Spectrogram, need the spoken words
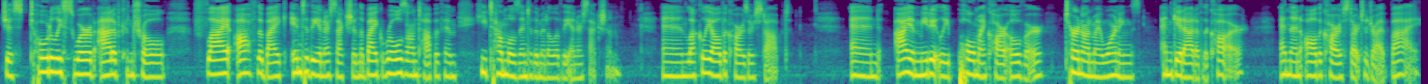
just totally swerve out of control, fly off the bike into the intersection. The bike rolls on top of him. He tumbles into the middle of the intersection. And luckily, all the cars are stopped. And I immediately pull my car over, turn on my warnings, and get out of the car. And then all the cars start to drive by.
